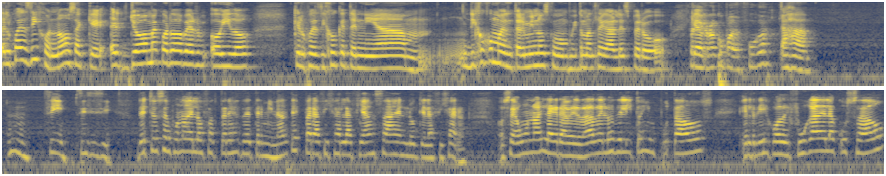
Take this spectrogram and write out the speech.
El juez dijo, ¿no? O sea, que yo me acuerdo haber oído que el juez dijo que tenía, mm, dijo como en términos como un poquito más legales, pero... Peligro como de fuga. Ajá. Sí, sí, sí, sí. De hecho, ese es uno de los factores determinantes para fijar la fianza en lo que la fijaron. O sea, uno es la gravedad de los delitos imputados, el riesgo de fuga del acusado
